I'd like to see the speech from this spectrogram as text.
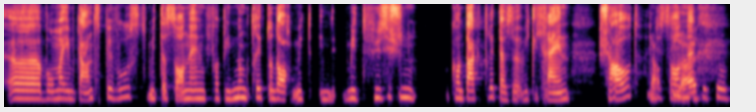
Äh, wo man eben ganz bewusst mit der Sonne in Verbindung tritt und auch mit, in, mit physischen Kontakt tritt, also wirklich reinschaut in ja, die Sonne. Genau, also zu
